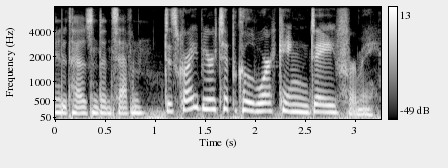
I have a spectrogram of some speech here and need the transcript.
in 2007. Describe your typical working day for me.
